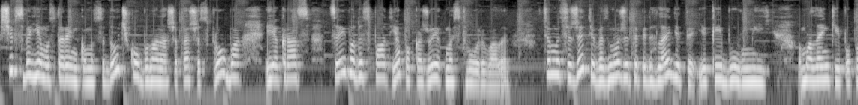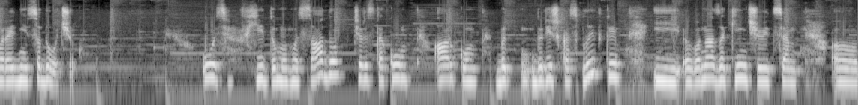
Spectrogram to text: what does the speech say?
Ще в своєму старенькому садочку була наша перша спроба, і якраз цей водоспад я покажу, як ми створювали. В цьому сюжеті ви зможете підгледіти, який був мій маленький попередній садочок. Ось вхід до мого саду через таку арку, доріжка з плитки, і вона закінчується е,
